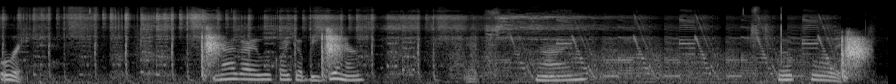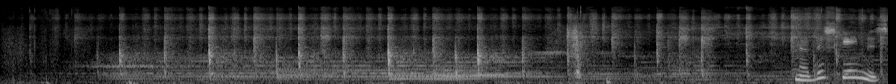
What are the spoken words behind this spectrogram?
Right. Now that I look like a beginner, it's time play. Now this game is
